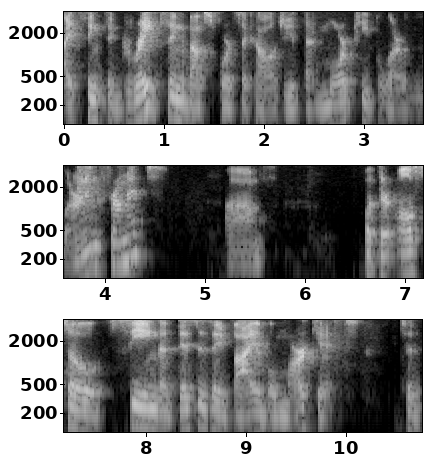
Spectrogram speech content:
I think the great thing about sports psychology is that more people are learning from it. Um, but they're also seeing that this is a viable market to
